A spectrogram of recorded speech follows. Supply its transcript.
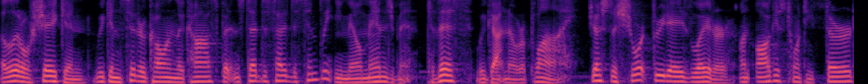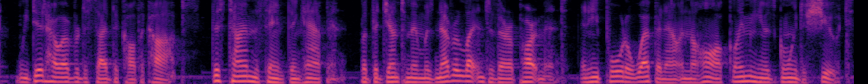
A little shaken, we considered calling the cops, but instead decided to simply email management. To this, we got no reply. Just a short three days later, on August 23rd, we did, however, decide to call the cops. This time, the same thing happened, but the gentleman was never let into their apartment, and he pulled a weapon out in the hall claiming he was going to shoot.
